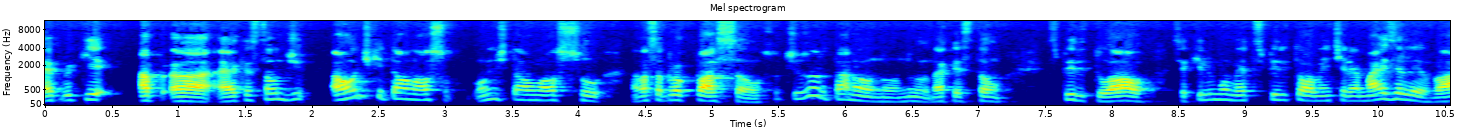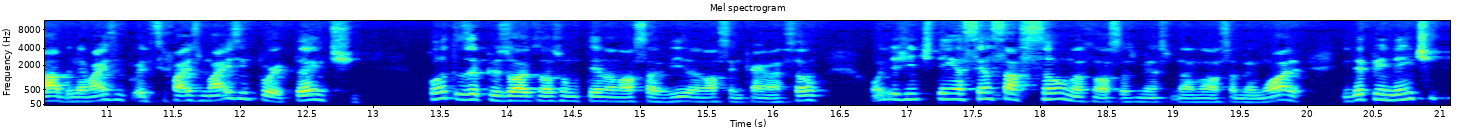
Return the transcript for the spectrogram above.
é porque a, a, é a questão de aonde que está o nosso, onde está o nosso, a nossa preocupação. O tesouro está na questão espiritual, se aquele momento espiritualmente ele é mais elevado, ele, é mais, ele se faz mais importante, quantos episódios nós vamos ter na nossa vida, na nossa encarnação, onde a gente tem a sensação nas nossas, na nossa memória, independente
